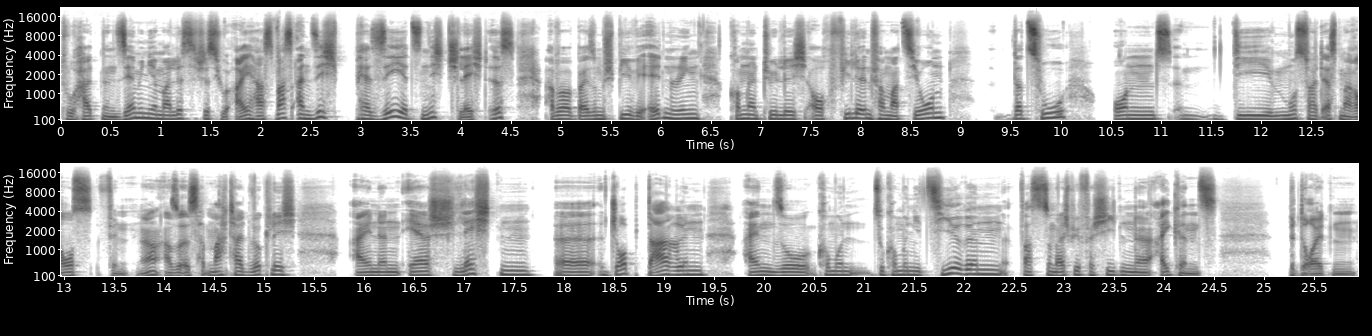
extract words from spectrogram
du halt ein sehr minimalistisches UI hast, was an sich per se jetzt nicht schlecht ist, aber bei so einem Spiel wie Elden Ring kommen natürlich auch viele Informationen dazu und ähm, die musst du halt erstmal rausfinden. Ne? Also es macht halt wirklich einen eher schlechten äh, Job darin, einen so kommun zu kommunizieren, was zum Beispiel verschiedene Icons bedeuten.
